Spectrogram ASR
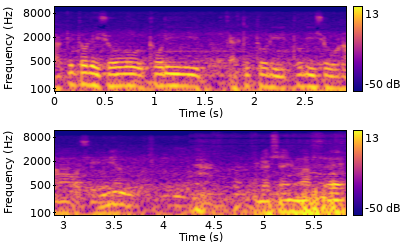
야키토리 쇼 토리 야키토리 토리 쇼라는 곳이에요. 이라시마세.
